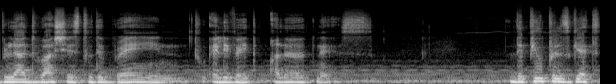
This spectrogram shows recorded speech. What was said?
Blood rushes to the brain to elevate alertness. The pupils get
